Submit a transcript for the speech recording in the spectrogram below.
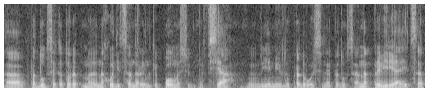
Э, Продукция, которая э, находится на рынке, полностью вся, э, я имею в виду продовольственная продукция, она проверяется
